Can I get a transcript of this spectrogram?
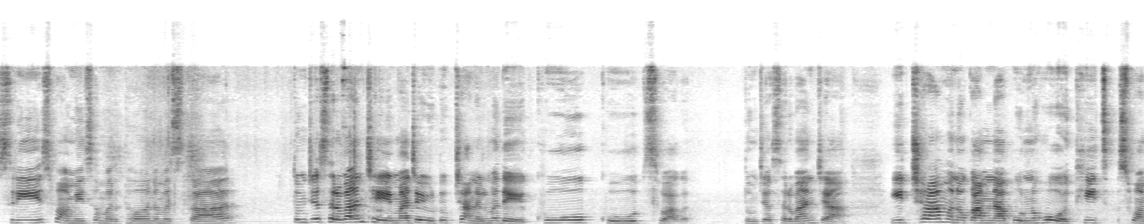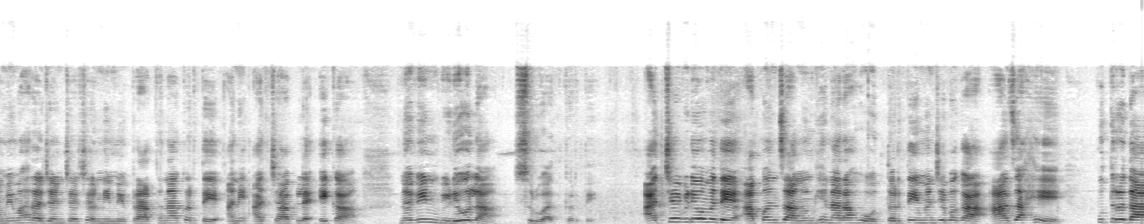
श्री स्वामी समर्थ नमस्कार. तुमच्या सर्वांचे माझ्या यूट्यूब चॅनलमध्ये खूप खूप स्वागत. तुमच्या सर्वांच्या इच्छा मनोकामना पूर्ण होत हीच स्वामी महाराजांच्या चरणी मी प्रार्थना करते आणि आजच्या आपल्या एका नवीन व्हिडिओला सुरुवात करते. आजच्या व्हिडिओमध्ये आपण जाणून घेणार आहोत तर ते म्हणजे बघा आज आहे पुत्रदा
